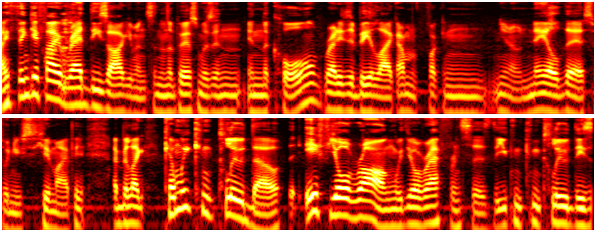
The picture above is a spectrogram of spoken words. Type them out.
I think if I read these arguments and then the person was in in the call ready to be like, I'm fucking, you know, nail this when you hear my opinion, I'd be like, can we conclude though that if you're wrong with your references, that you can conclude these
